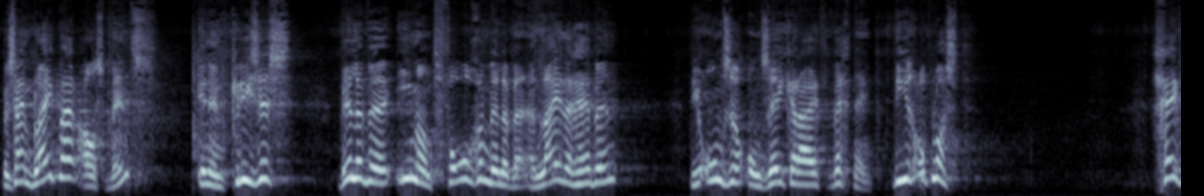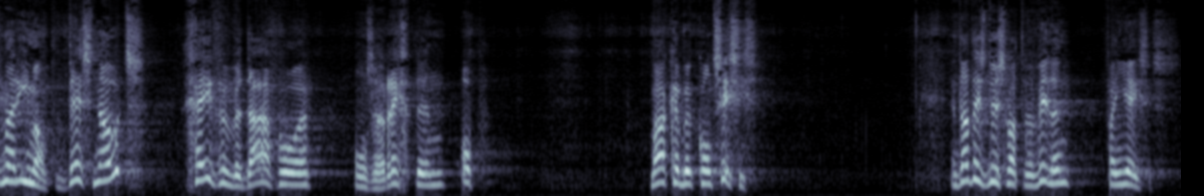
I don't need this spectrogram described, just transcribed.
We zijn blijkbaar als mens in een crisis, willen we iemand volgen, willen we een leider hebben die onze onzekerheid wegneemt, die het oplost. Geef maar iemand, desnoods geven we daarvoor onze rechten op. Maken we concessies. En dat is dus wat we willen van Jezus.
